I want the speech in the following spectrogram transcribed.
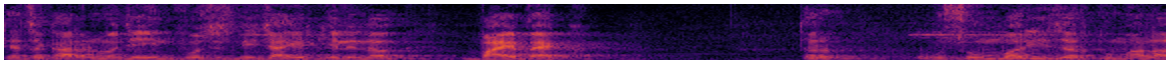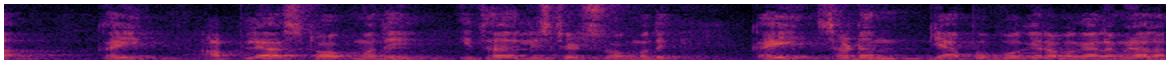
त्याचं कारण म्हणजे इन्फोसिसने जाहीर केलेलं बायबॅक तर सोमवारी जर तुम्हाला काही आपल्या स्टॉकमध्ये इथं लिस्टेड स्टॉकमध्ये काही सडन गॅपअप वगैरे बघायला मिळाला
